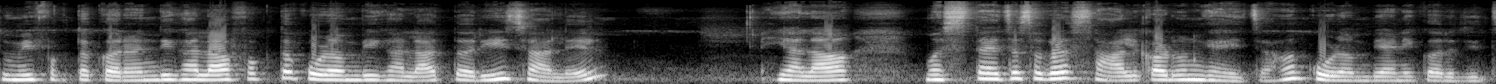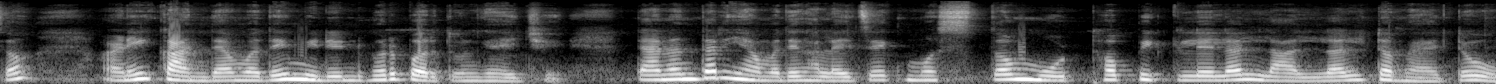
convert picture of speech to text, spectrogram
तुम्ही फक्त करंदी घाला फक्त कोळंबी घाला तरी चालेल. याला मस्त याचं सगळं साल काढून घ्यायचं हां कोळंबी आणि करदीचं आणि कांद्यामध्ये मिनिटभर परतून घ्यायची. त्यानंतर ह्यामध्ये घालायचं एक मस्त मोठं पिकलेलं लाल लाल टमॅटो.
